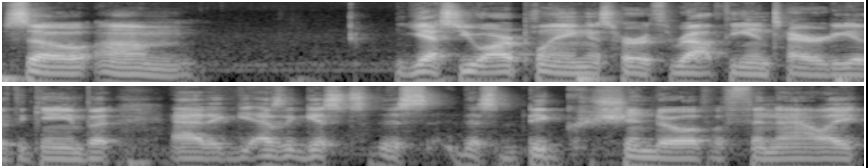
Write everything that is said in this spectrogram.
So, um, yes, you are playing as her throughout the entirety of the game, but as it gets to this this big crescendo of a finale,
